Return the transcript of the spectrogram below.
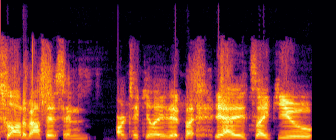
thought about this and articulated it. But yeah, it's like you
